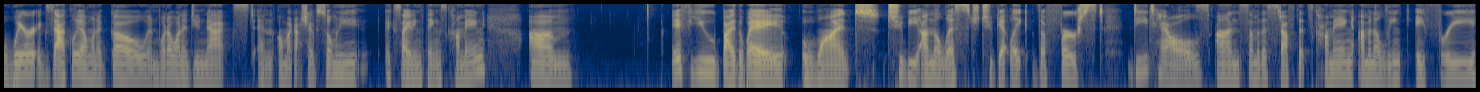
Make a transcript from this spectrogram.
where exactly I want to go and what I want to do next. And oh my gosh, I have so many exciting things coming. Um, if you, by the way, want to be on the list to get like the first details on some of the stuff that's coming, I'm going to link a free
